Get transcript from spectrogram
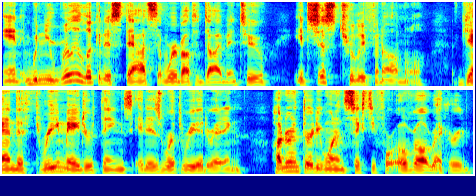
And when you really look at his stats that we're about to dive into, it's just truly phenomenal. Again, the three major things, it is worth reiterating 131 and 64 overall record,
